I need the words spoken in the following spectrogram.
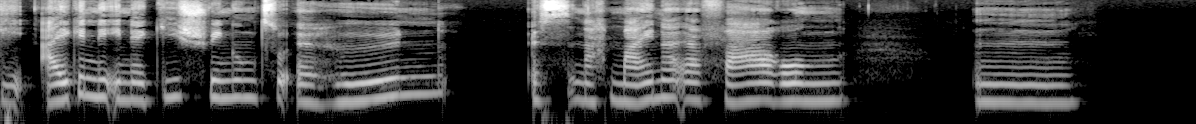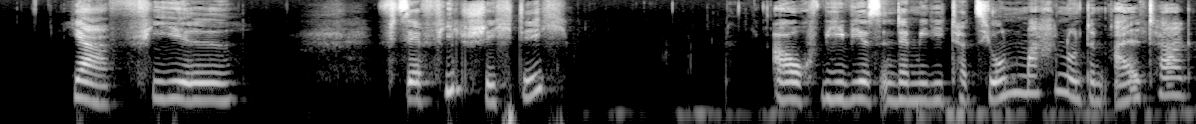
Die eigene Energieschwingung zu erhöhen, ist nach meiner Erfahrung mh, mm, ja viel, sehr vielschichtig. Auch wie wir es in der Meditation machen und im Alltag.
